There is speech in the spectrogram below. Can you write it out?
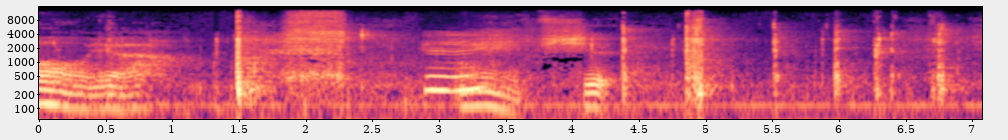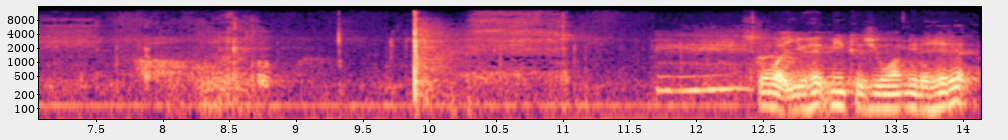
Oh yeah. Oh shit. So what? You hit me because you want me to hit it?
